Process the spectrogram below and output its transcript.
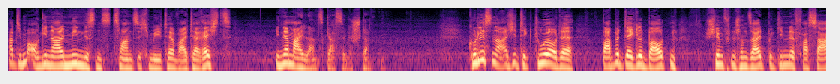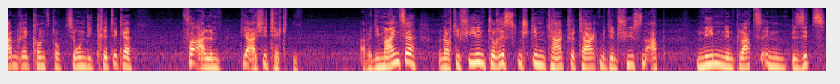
hat im Original mindestens 20 Meter weiter rechts in der Mailandsgasse gestanden. Kulissenarchitektur oder Babbedeckelbauten schimpfen schon seit Beginn der Fassadenrekonstruktion die Kritiker, vor allem die Architekten. Aber die Mainzer und auch die vielen Touristen stimmen Tag für Tag mit den Füßen ab, nehmen den Platz in Besitz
